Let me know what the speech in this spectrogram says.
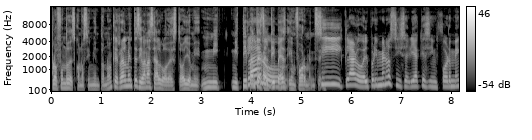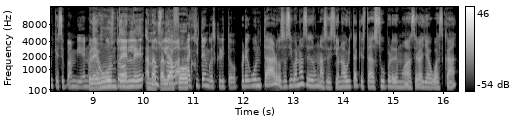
profundo desconocimiento, ¿no? Que realmente si van a hacer algo de esto, oye, mi, mi, mi tip antes del tip es infórmense. sí, claro, el primero sí sería que se informen, que sepan bien. o sea, justo- Pregúntenle a Natalia justo Fox. Aquí tengo escrito, preguntar, o sea, si van a hacer una sesión ahorita que está súper de moda hacer ayahuasca,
